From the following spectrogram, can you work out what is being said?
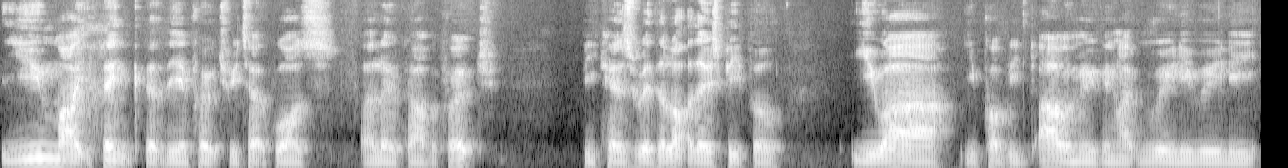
you might think that the approach we took was a low carb approach, because with a lot of those people, you are you probably are removing like really really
